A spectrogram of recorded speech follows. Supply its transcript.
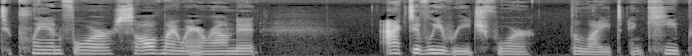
To plan for, solve my way around it, actively reach for the light and keep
